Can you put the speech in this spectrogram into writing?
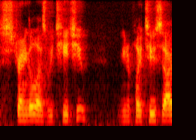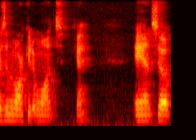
strangle as we teach you. You're going to play two sides of the market at once, okay? And so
